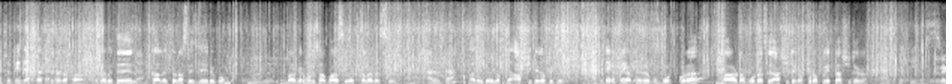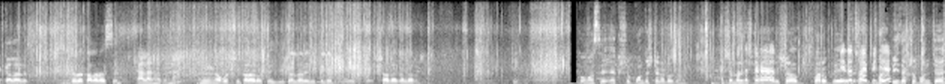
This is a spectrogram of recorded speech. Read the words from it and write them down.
একশো পিস একশো একশো টাকা। টাকা হ্যাঁ। এটা ভিতরে কালেকশন আছে যে এরকম। বাঘের মধ্যে ছাপা আছে এক কালার আছে। হ্যাঁ আর ওটা? আর এটা হলো আপনি আশি টাকা প্যাকেট আশি টাকা প্যাকেট আপনার এরকম বোট করা বারোটা বোট আছে আশি টাকা। পুরো প্যাকেটটা আশি টাকা। আচ্ছা ঠিক আছে। এটা কালার আছে। এটা কালার আছে? কালার হবে না? হুম অবশ্যই কালার আছে এই যে কালার এই কালার সাদা কালার ঠিক আছে। কম আছে একশো পঞ্চাশ টাকা ডজন একশো পঞ্চাশ টাকা? আর সব বারো এটা ছয় piece-এর? পিস একশো পঞ্চাশ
